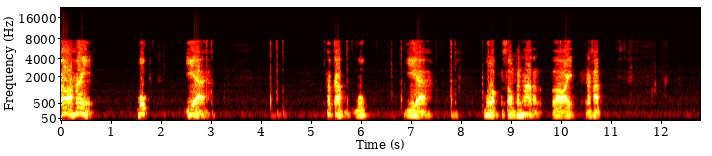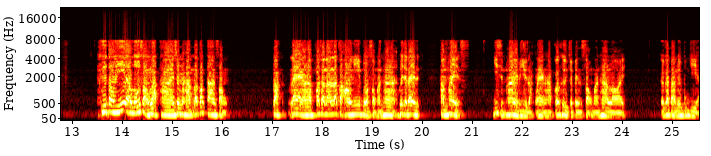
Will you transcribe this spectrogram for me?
ก็ให้ book year เท่ากับ book year บวกสองพันห้าร้อยนะครับ คือตอนนี้เรารู้สองหลักทายใช่ไหมครับ เราต้องการสองหลักแรกนะครับ เพราะฉะนั้นแล้วก็เอานี่บวกสองพันห้าเพื่อจะได้ทำให้ยี่สิบห้าเนี่ยไปอยู่หลักแรกนะครับ ก็คือจะเป็นสองพันห้าร้อยแล้วก็ตามด้วยบุ๊กเยีย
